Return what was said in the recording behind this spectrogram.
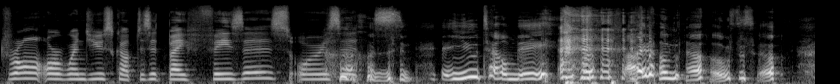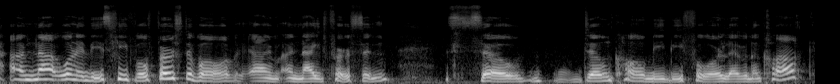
draw or when do you sculpt? Is it by phases or is it? you tell me. I don't know. So I'm not one of these people. First of all, I'm a night person, so don't call me before 11 o'clock.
